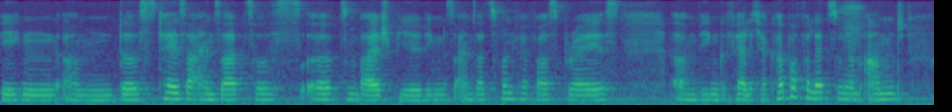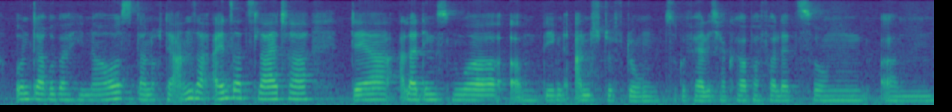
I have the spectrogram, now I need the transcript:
wegen ähm, des Taser-Einsatzes äh, zum Beispiel, wegen des Einsatzes von Pfeffersprays, ähm, wegen gefährlicher Körperverletzung im Amt und darüber hinaus dann noch der Ansa Einsatzleiter, der allerdings nur ähm, wegen Anstiftung zu gefährlicher Körperverletzung ähm,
